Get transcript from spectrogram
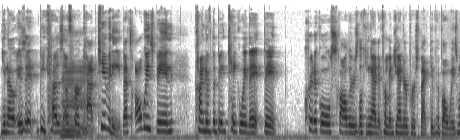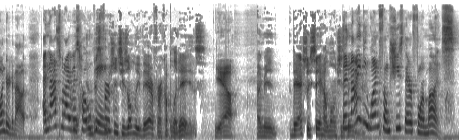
You know, is it because of her Mm. captivity? That's always been kind of the big takeaway that, that critical scholars looking at it from a gender perspective have always wondered about. And that's what I was In this person, she's only there for a couple of days. Yeah, I mean, they actually say how long she's the been. there. 91 film, she's there for months.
